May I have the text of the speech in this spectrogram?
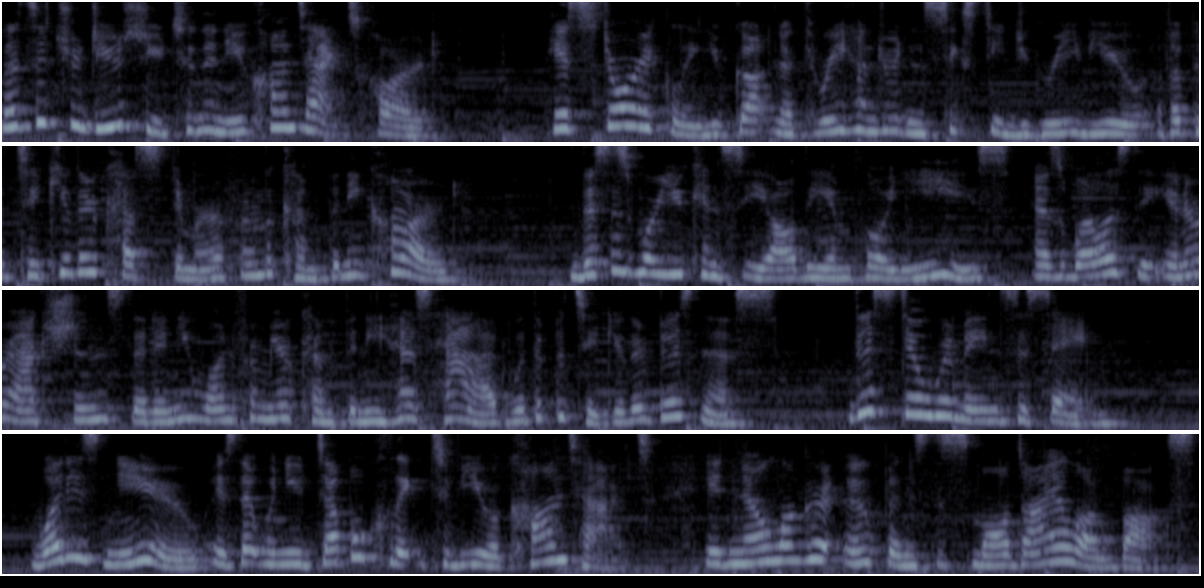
Let's introduce you to the new contact card. Historically, you've gotten a 360 degree view of a particular customer from the company card. This is where you can see all the employees, as well as the interactions that anyone from your company has had with a particular business. This still remains the same. What is new is that when you double click to view a contact, it no longer opens the small dialog box,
